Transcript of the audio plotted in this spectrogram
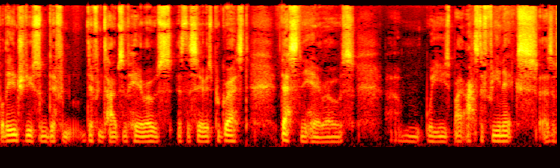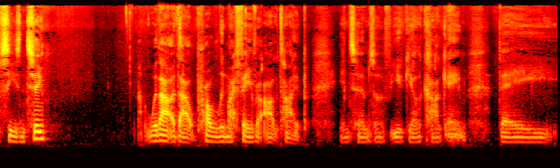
but they introduced some different different types of heroes as the series progressed. Destiny heroes um, were used by Aster Phoenix as of season two without a doubt, probably my favourite archetype in terms of Yu-Gi-Oh! card game. They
